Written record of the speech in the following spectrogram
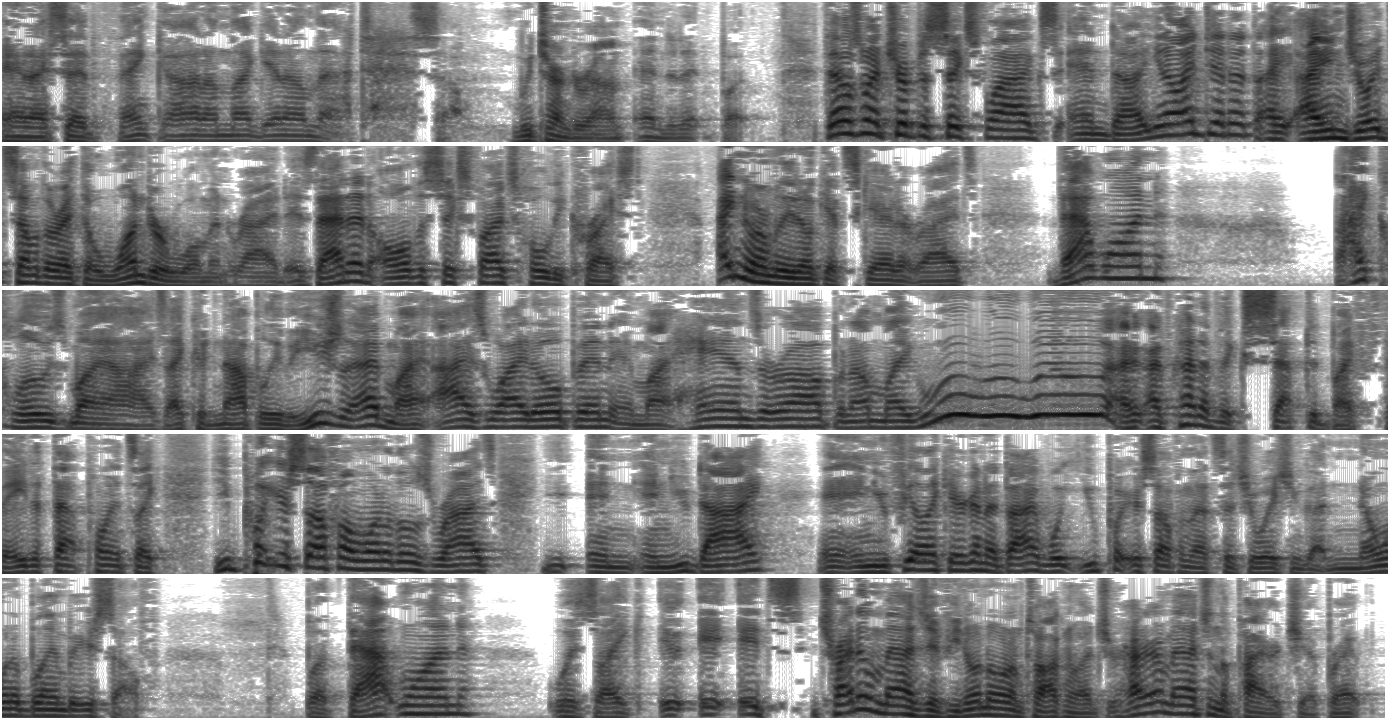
And I said, thank God I'm not getting on that. So we turned around, ended it. But that was my trip to Six Flags. And, uh, you know, I did it. I, I enjoyed some of the ride. The Wonder Woman ride. Is that at all the Six Flags? Holy Christ. I normally don't get scared at rides. That one, I closed my eyes. I could not believe it. Usually I have my eyes wide open and my hands are up and I'm like, woo, woo, woo. I, have kind of accepted my fate at that point. It's like you put yourself on one of those rides and, and you die and you feel like you're going to die. Well, you put yourself in that situation. You got no one to blame but yourself. But that one was like, it, it, it's try to imagine if you don't know what I'm talking about, try to imagine the pirate ship, right?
